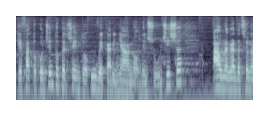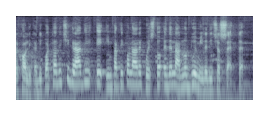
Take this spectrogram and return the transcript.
che è fatto con 100% uve carignano del Sulcis, ha una gradazione alcolica di 14 gradi e in particolare questo è dell'anno 2017.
